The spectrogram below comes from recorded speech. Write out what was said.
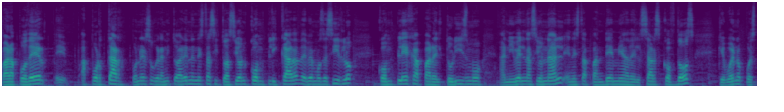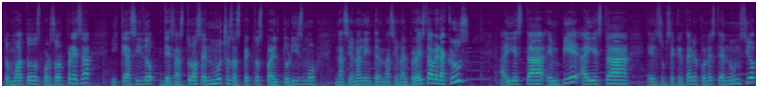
para poder eh, aportar, poner su granito de arena en esta situación complicada, debemos decirlo, compleja para el turismo a nivel nacional en esta pandemia del SARS-CoV-2 que bueno pues tomó a todos por sorpresa y que ha sido desastrosa en muchos aspectos para el turismo nacional e internacional. Pero ahí está Veracruz. Ahí está en pie, ahí está el subsecretario con este anuncio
